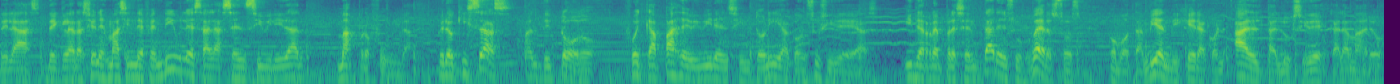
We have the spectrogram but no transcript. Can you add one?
de las declaraciones más indefendibles a la sensibilidad más profunda, pero quizás, ante todo, fue capaz de vivir en sintonía con sus ideas y de representar en sus versos, como también dijera con alta lucidez Calamaro,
